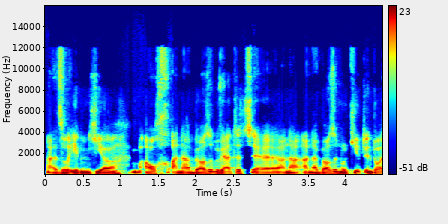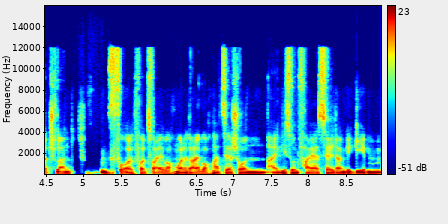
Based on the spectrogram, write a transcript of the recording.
Also eben hier auch an der Börse bewertet, äh, an, der, an der Börse notiert in Deutschland. Vor, vor zwei Wochen oder drei Wochen hat es ja schon eigentlich so ein Fire Sale dann gegeben,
